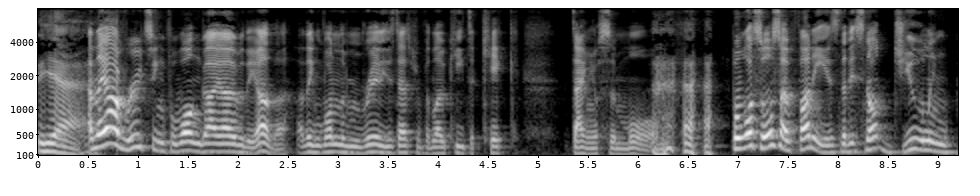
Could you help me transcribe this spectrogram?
Yeah. And they are rooting for one guy over the other. I think one of them really is desperate for Low Ki to kick Danielson more. but what's also funny is that it's not dueling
